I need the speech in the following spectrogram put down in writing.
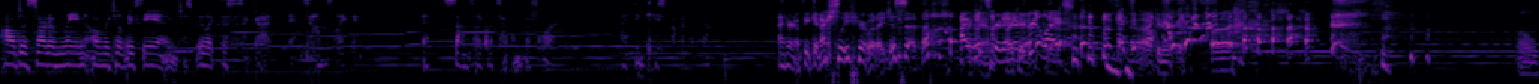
I'll just sort of lean over to Lucy and just be like, this isn't good. It sounds like sounds like what's happened before. I think he's fucked with them. I don't know if you can actually hear what I just said though. I, can. whispered it I in can, real life. okay. Yeah, I can hear you. Uh, well,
